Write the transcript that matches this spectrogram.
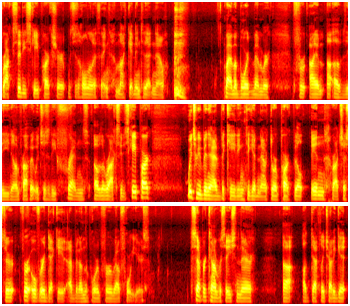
Rock City skate park shirt, which is a whole other thing. I'm not getting into that now. but I'm a board member for I am uh, of the nonprofit, which is the Friends of the Rock City Skate Park, which we've been advocating to get an outdoor park built in Rochester for over a decade. I've been on the board for about four years. Separate conversation there. Uh, I'll definitely try to get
